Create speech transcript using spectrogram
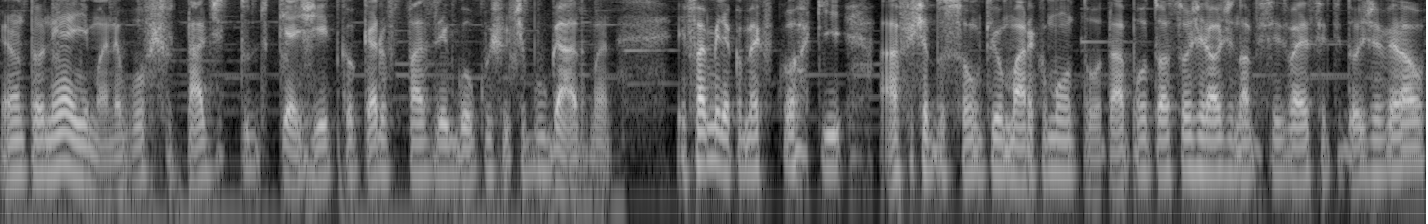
Eu não tô nem aí, mano. Eu vou chutar de tudo que é jeito que eu quero fazer gol com chute bugado, mano. E família, como é que ficou aqui a ficha do som que o Marco montou, tá? A pontuação geral de 900 vai a 102 de overall.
